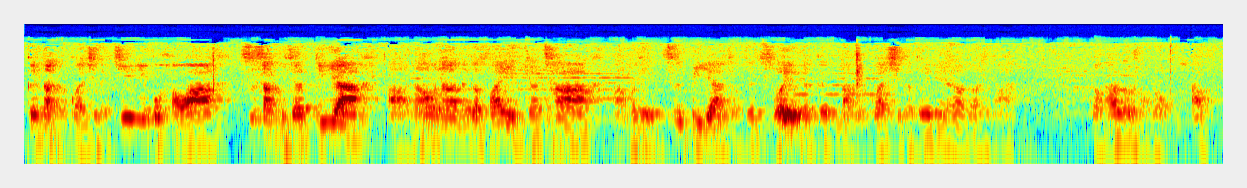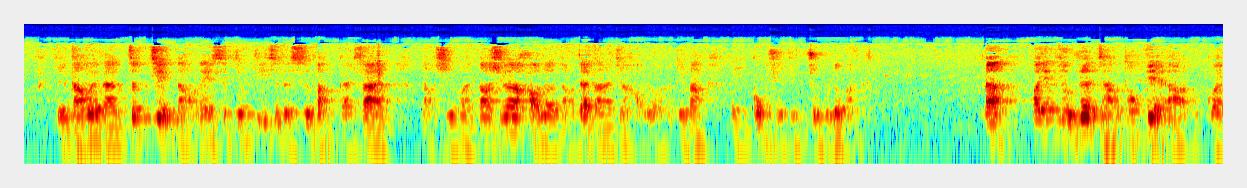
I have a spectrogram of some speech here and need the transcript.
跟脑有关系的，记忆力不好啊，智商比较低啊，啊，然后呢那个发育比较差啊，啊或者有自闭啊，总之所有的跟脑有关系的，都一定要用到什么管花肉苁蓉。好，所以它会呢增进脑内神经递质的释放，改善脑循环，脑循环好了，脑袋当然就好用了，对吗？等于供血就足了嘛。那花青素润肠通便啊，管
